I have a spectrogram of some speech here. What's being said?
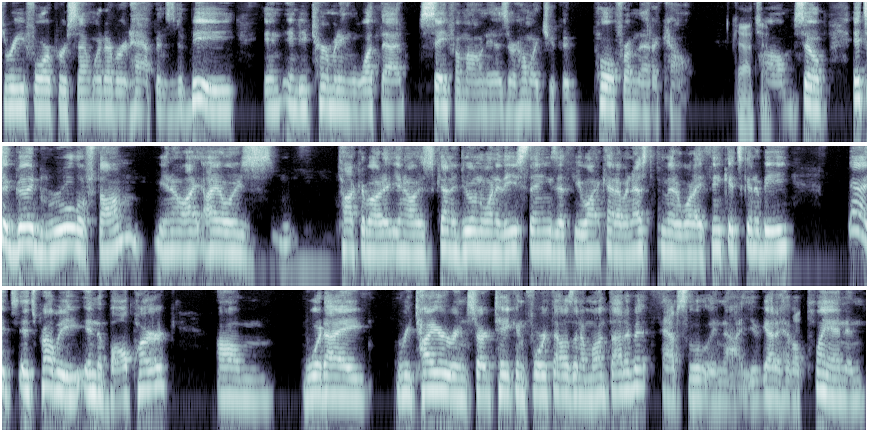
three, four percent, whatever it happens to be, in, in determining what that safe amount is or how much you could pull from that account. Gotcha. Um, so it's a good rule of thumb. You know, I, I always talk about it, you know, as kind of doing one of these things. If you want kind of an estimate of what I think it's going to be, yeah, it's, it's probably in the ballpark. Um, would I retire and start taking 4000 a month out of it? Absolutely not. You've got to have a plan and,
